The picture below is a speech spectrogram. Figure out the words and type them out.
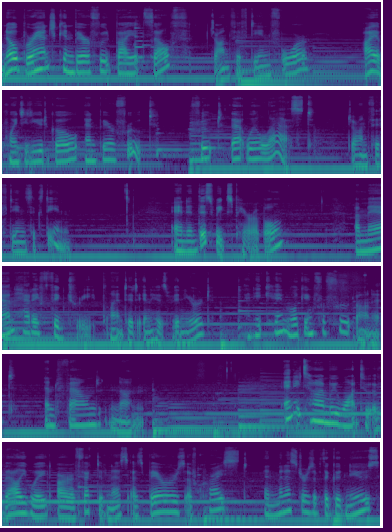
No branch can bear fruit by itself, John 15:4. I appointed you to go and bear fruit, fruit that will last, John 15:16. And in this week's parable, a man had a fig tree planted in his vineyard and he came looking for fruit on it and found none. Anytime we want to evaluate our effectiveness as bearers of Christ and ministers of the good news,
